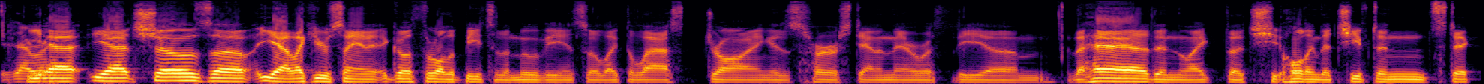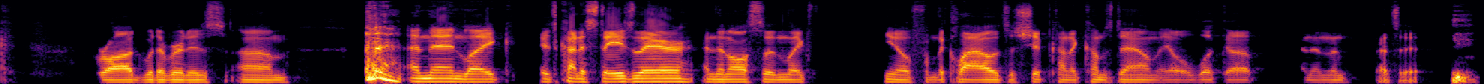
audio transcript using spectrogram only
Is that right? Yeah, yeah, it shows uh yeah, like you were saying, it goes through all the beats of the movie and so like the last drawing is her standing there with the um the head and like the chi- holding the chieftain stick rod whatever it is. Um and then like it kind of stays there and then all of a sudden like you know from the clouds a ship kind of comes down, they all look up and then, then that's it.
